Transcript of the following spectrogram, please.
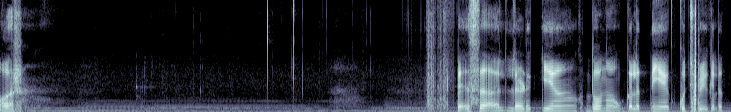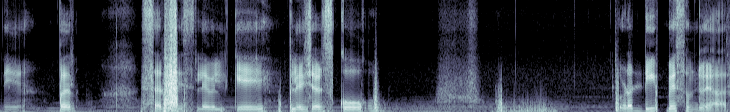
और पैसा, लड़कियाँ, दोनों गलत नहीं है, कुछ भी गलत नहीं है, पर सरफेस लेवल के प्लेजर्स को थोड़ा डीप में समझो यार,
